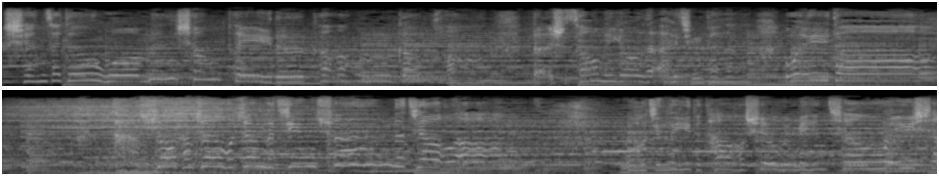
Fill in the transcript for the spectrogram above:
现在的我们相配的刚刚好，但是早没有了爱情的味道。他收藏着我整个青春的骄傲，我尽力的讨好，学会勉强微笑。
